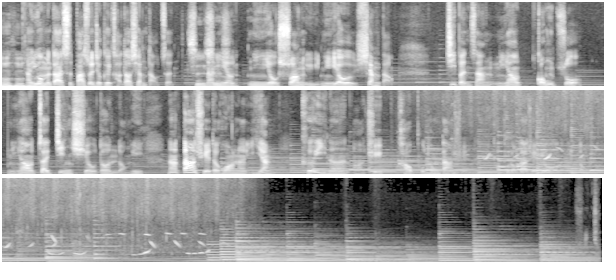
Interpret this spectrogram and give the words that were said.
嗯哼，那因为我们大概十八岁就可以考到向导证。是，那你有你有双语，你又向导，基本上你要工作，你要再进修都很容易。那大学的话呢，一样可以呢啊，去考普通大学。考普通大学有运动。全球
